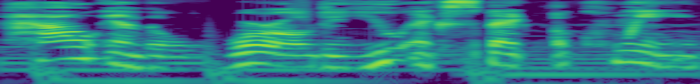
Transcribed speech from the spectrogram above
How in the world do you expect a queen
